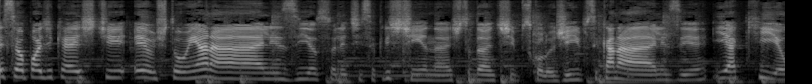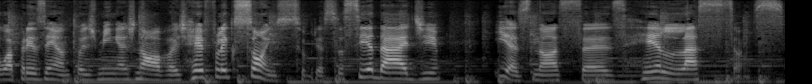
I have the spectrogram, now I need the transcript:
Esse é o podcast Eu Estou em Análise. Eu sou Letícia Cristina, estudante de psicologia e psicanálise, e aqui eu apresento as minhas novas reflexões sobre a sociedade e as nossas relações.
